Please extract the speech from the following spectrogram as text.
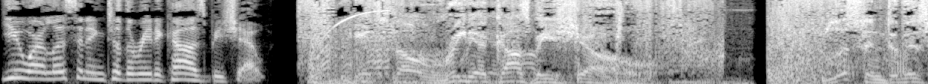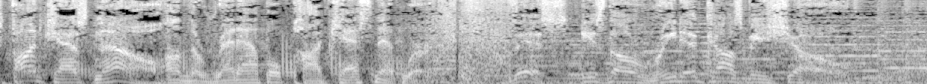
You are listening to the Rita Cosby Show. It's the Rita Cosby Show. Listen to this podcast now on the Red Apple Podcast Network. This is the Rita Cosby Show.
